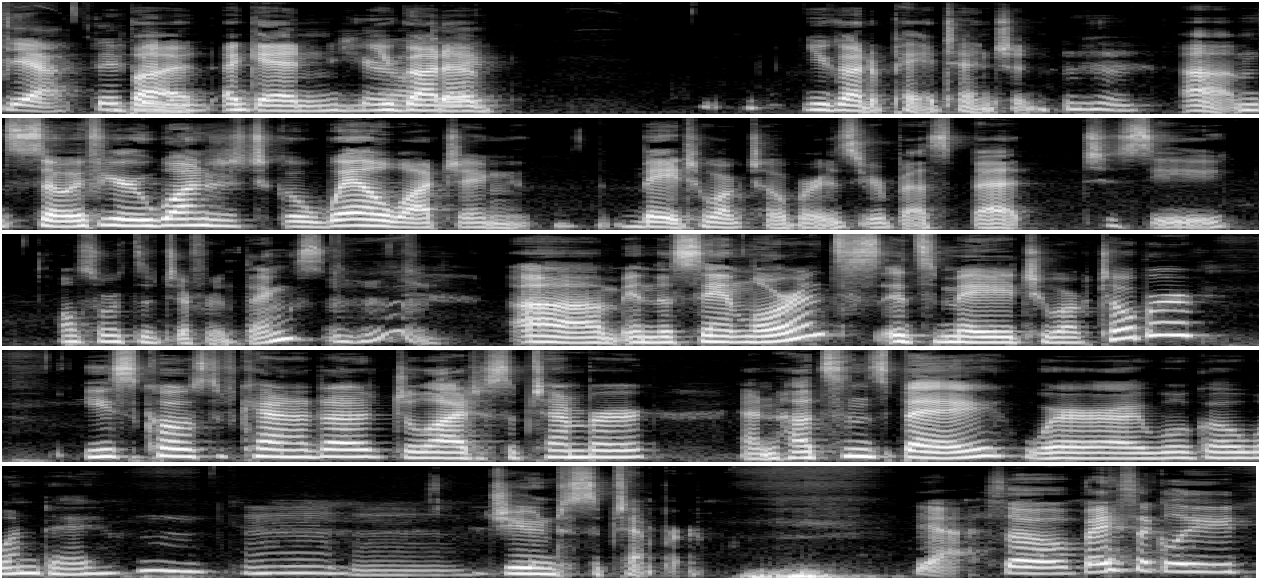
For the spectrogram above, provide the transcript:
yeah, they've but again, you gotta day. you gotta pay attention. been. Um, so if you're wanting to go whale watching, May to October is your best bet to see all sorts of different things. hmm hmm Um, in the St. Lawrence, it's May to October. East coast of Canada, July to September, and Hudson's Bay, where I will go one day, Mm-hmm. June to September. Yeah. So basically,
